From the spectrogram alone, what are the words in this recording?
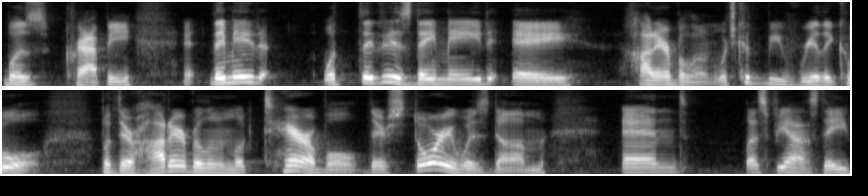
was crappy. They made what they did is they made a hot air balloon, which could be really cool. But their hot air balloon looked terrible. Their story was dumb. And let's be honest, they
